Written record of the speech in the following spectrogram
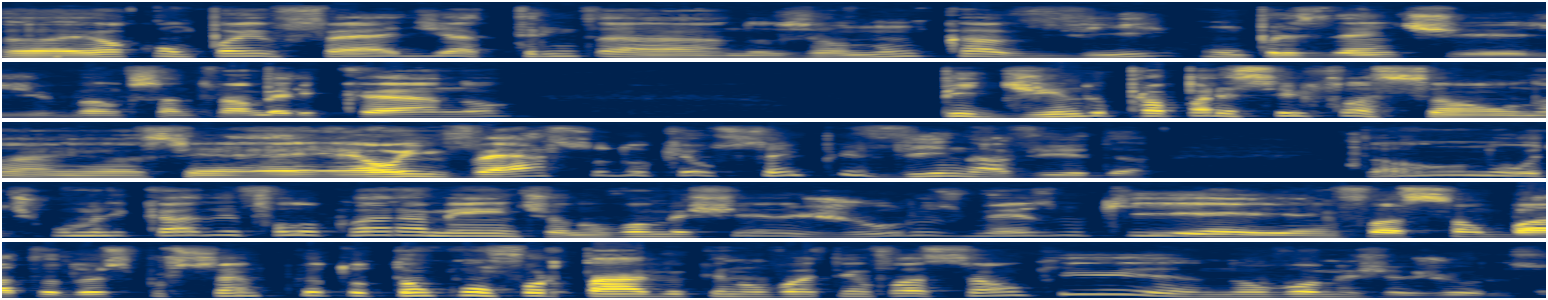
eu acompanho o Fed há 30 anos. Eu nunca vi um presidente de Banco Central americano pedindo para aparecer inflação, né? Assim, é, é, o inverso do que eu sempre vi na vida. Então, no último comunicado, ele falou claramente: eu não vou mexer juros, mesmo que a inflação bata 2%, porque eu estou tão confortável que não vai ter inflação que não vou mexer juros.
